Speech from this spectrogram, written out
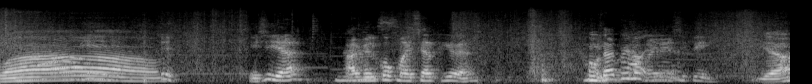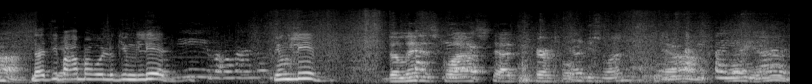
Wow! You see, ah? I will cook myself here. ah. Oh, Daddy, no. ma- My recipe. Yeah, Daddy, baka mahulog yung lid. Hindi, baka maano. Yung lid. the lid is glass. Dad, be careful. Yeah, this one. Yeah. Oh, yeah.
